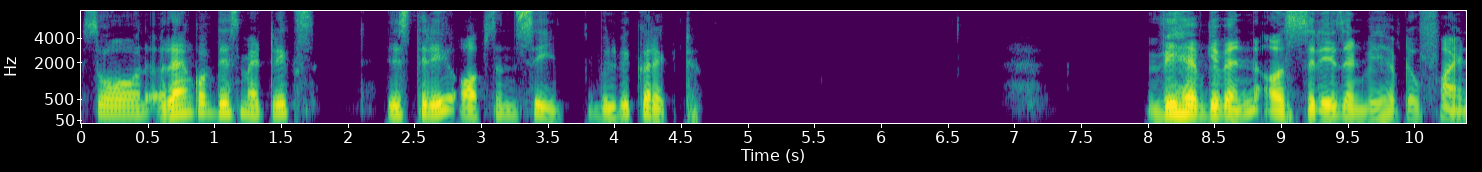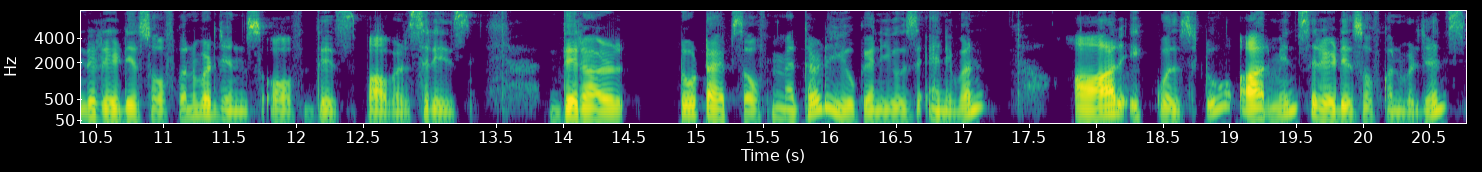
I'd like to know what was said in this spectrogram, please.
So rank of this matrix is 3 option C will be correct we have given a series and we have to find radius of convergence of this power series. There are two types of method. You can use anyone r equals to r means radius of convergence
